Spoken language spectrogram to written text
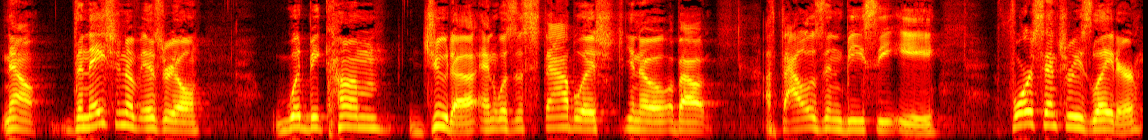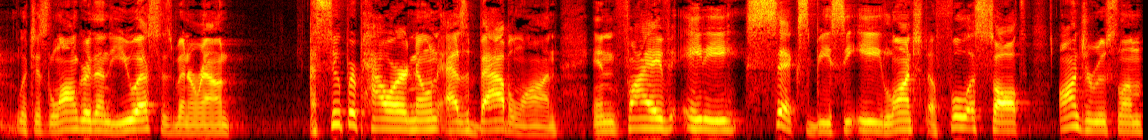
Now, the nation of Israel would become Judah and was established, you know, about 1000 BCE. Four centuries later, which is longer than the US has been around, a superpower known as Babylon in 586 BCE launched a full assault on Jerusalem,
